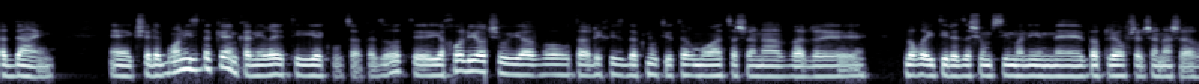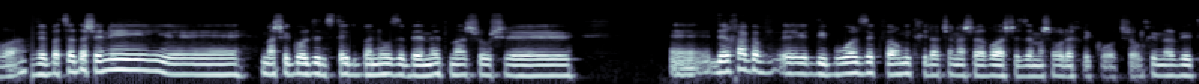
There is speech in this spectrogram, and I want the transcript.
עדיין. כשלברון יזדקן כנראה תהיה קבוצה כזאת, יכול להיות שהוא יעבור תהליך הזדקנות יותר מואץ השנה, אבל לא ראיתי לזה שום סימנים אה, בפלייאוף של שנה שעברה. ובצד השני, אה, מה שגולדן סטייט בנו זה באמת משהו ש... אה, דרך אגב, דיברו על זה כבר מתחילת שנה שעברה, שזה מה שהולך לקרות, שהולכים להביא את...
